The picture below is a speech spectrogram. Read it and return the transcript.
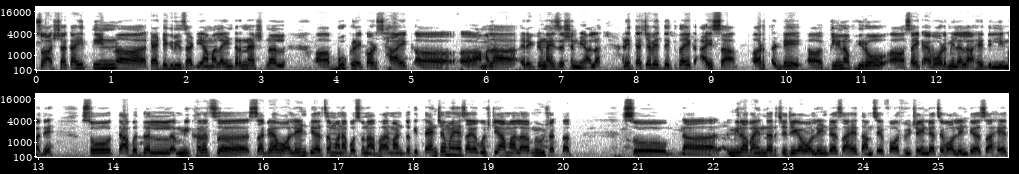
सो अशा काही तीन कॅटेगरीसाठी आम्हाला इंटरनॅशनल बुक रेकॉर्ड्स हा एक आम्हाला रेकग्नायझेशन मिळालं. आणि त्याच्या व्यतिरिक्त एक आयसा अर्थ डे क्लीनअप हिरो असा एक अवॉर्ड मिळाला आहे दिल्लीमध्ये. सो त्याबद्दल मी खरंच सगळ्या व्हॉलेंटियरचं मनापासून आभार मानतो की त्यांच्यामुळे ह्या सगळ्या गोष्टी आम्हाला मिळू शकतात. सो मीरा भाईंदरचे जे काही व्हॉलेंटियर्स आहेत आमचे फॉर फ्युचर इंडियाचे व्हॉलेंटियर्स आहेत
